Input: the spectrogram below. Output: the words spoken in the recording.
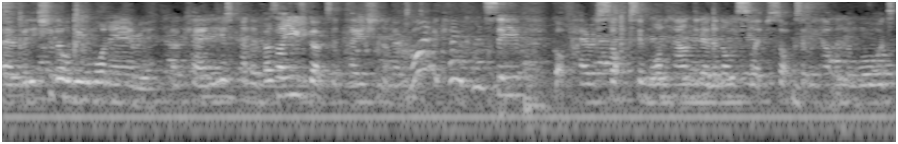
Uh, but it should all be in one area, okay? And you just kind of, as I usually go up to the patient, I'm going, right, okay, come and see you. Got a pair of socks in one hand, you know, the non-slip socks that we have on the wards.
